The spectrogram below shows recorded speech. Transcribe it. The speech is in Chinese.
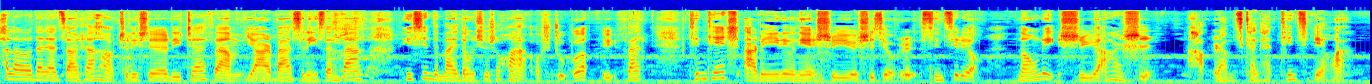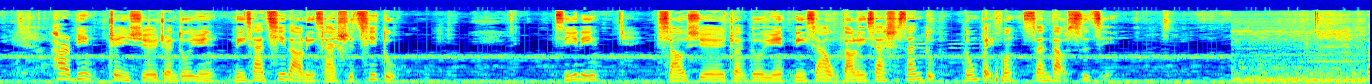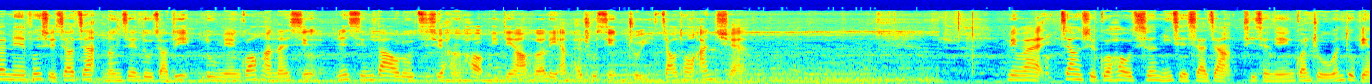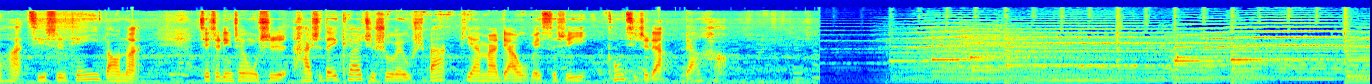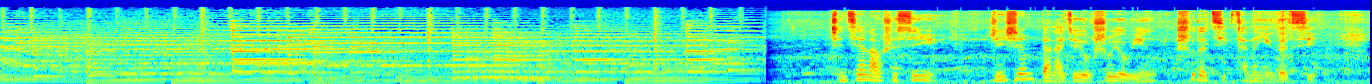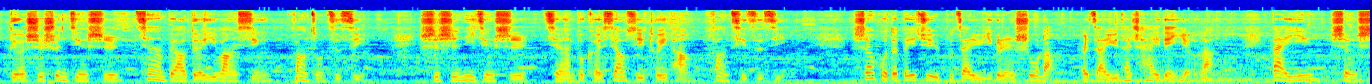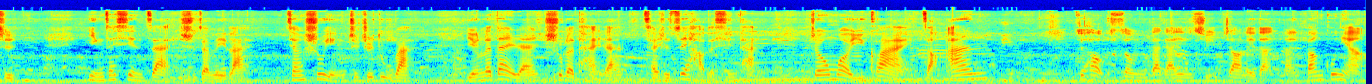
Hello，大家早上好，这里是荔枝 FM 幺二八四零三八，听心的脉动说说话，我是主播雨帆。今天是二零一六年十一月十九日，星期六，农历十月二十。好，让我们去看看天气变化。哈尔滨阵雪转多云，零下七到零下十七度。吉林小雪转多云，零下五到零下十三度，东北风三到四级。外面风雪交加，能见度较低，路面光滑难行，人行道路积雪很厚，一定要合理安排出行，注意交通安全。另外，降雪过后气温明显下降，提醒您关注温度变化，及时添衣保暖。截至凌晨五时，哈市的 AQI 指数为五十八，PM 二点五为四十一，空气质量良好。陈谦老师心语：人生本来就有输有赢，输得起才能赢得起。得失顺境时，千万不要得意忘形，放纵自己；时时逆境时，千万不可消极颓唐，放弃自己。生活的悲剧不在于一个人输了，而在于他差一点赢了。败因胜事，赢在现在，输在未来。将输赢置之度外，赢了淡然，输了坦然，才是最好的心态。周末愉快，早安。最后送大家一曲赵雷的《南方姑娘》。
